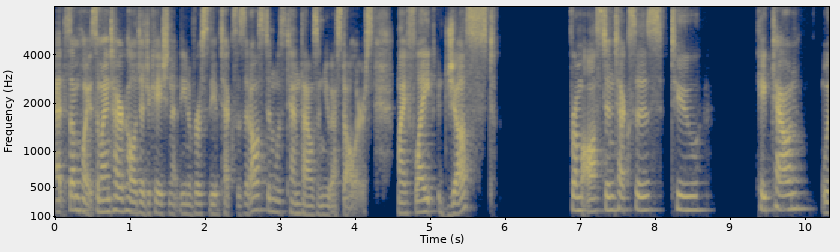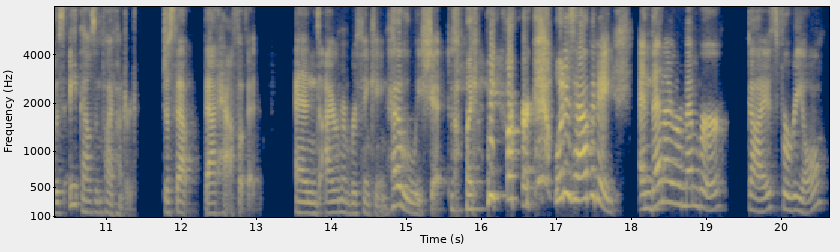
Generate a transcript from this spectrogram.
at some point, so my entire college education at the University of Texas at Austin was 10,000 US dollars. My flight just from Austin, Texas to Cape Town was 8,500, just that, that half of it. And I remember thinking, holy shit, like we are, what is happening? And then I remember, guys, for real,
